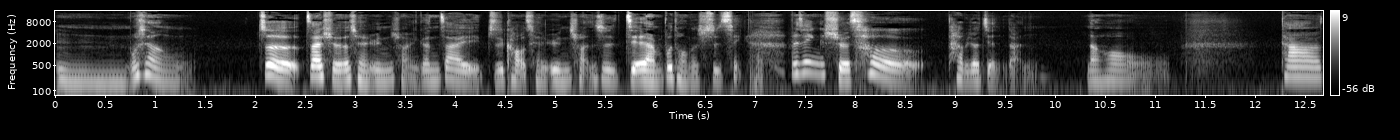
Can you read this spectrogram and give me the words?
嗯，我想这在学测前晕船跟在职考前晕船是截然不同的事情。毕竟学测它比较简单，然后它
